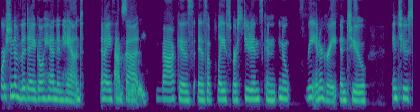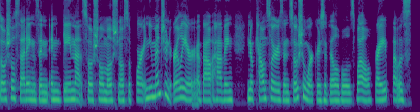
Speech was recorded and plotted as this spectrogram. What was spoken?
portion of the day go hand in hand. And I think Absolutely. that Mac is is a place where students can, you know, reintegrate into into social settings and, and gain that social emotional support. And you mentioned earlier about having, you know, counselors and social workers available as well, right? That was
